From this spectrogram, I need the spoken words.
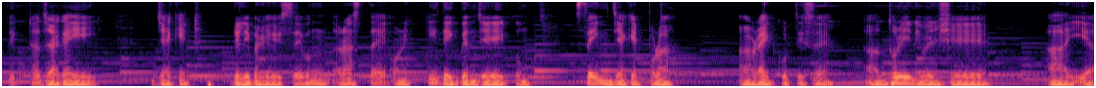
প্রত্যেকটা জায়গায় এই জ্যাকেট ডেলিভারি হয়েছে এবং রাস্তায় অনেককেই দেখবেন যে এরকম সেইম জ্যাকেট পরা রাইড করতেছে। ধরেই নিবেন সে ইয়া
